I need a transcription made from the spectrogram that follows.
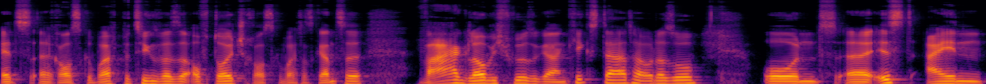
jetzt äh, rausgebracht, beziehungsweise auf Deutsch rausgebracht. Das Ganze war, glaube ich, früher sogar ein Kickstarter oder so und äh, ist ein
